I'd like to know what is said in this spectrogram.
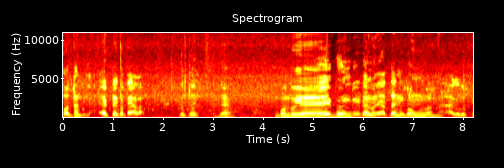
কথা কিনা একটাই কথাই আলাপ বুঝছেন তাহলে বন্ধু এ এই বন্ধুটা আমার এত কম হলাম না আগে বুঝতে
